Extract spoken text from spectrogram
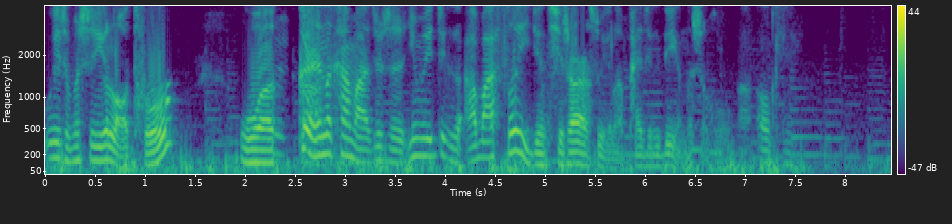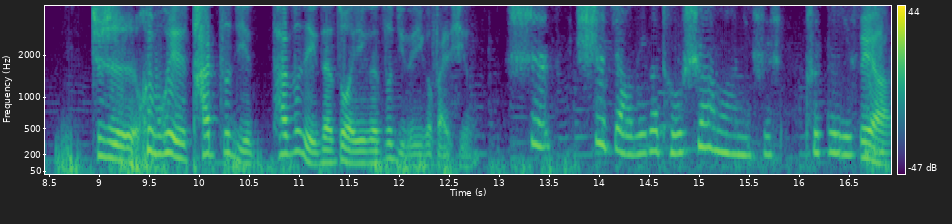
为什么是一个老头儿，我个人的看法就是因为这个阿巴斯已经七十二岁了，拍这个电影的时候，啊，OK，就是会不会他自己他自己在做一个自己的一个反省？是视角的一个投射吗？你是是这个意思？对呀、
